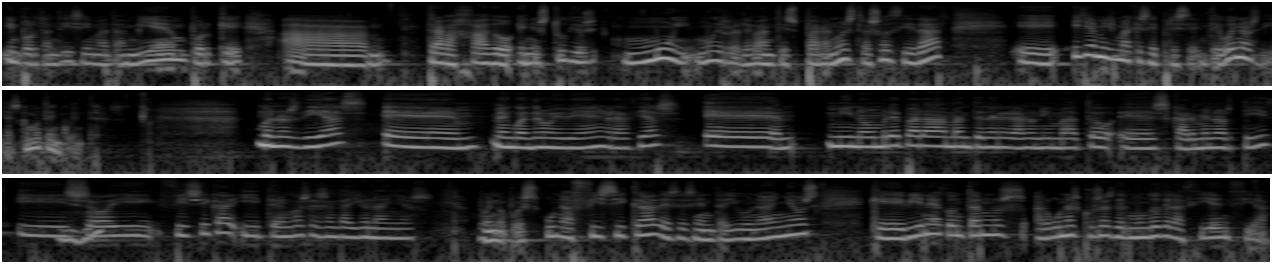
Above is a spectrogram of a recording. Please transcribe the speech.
importantísima también porque ha trabajado en estudios muy, muy relevantes para nuestra sociedad. Eh, ella misma que se presente. Buenos días, ¿cómo te encuentras? Buenos días, eh, me encuentro muy bien, gracias. Eh, mi nombre para mantener el anonimato es Carmen Ortiz y soy física y tengo 61 años. Bueno, pues una física de 61 años que viene a contarnos algunas cosas del mundo de la ciencia.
